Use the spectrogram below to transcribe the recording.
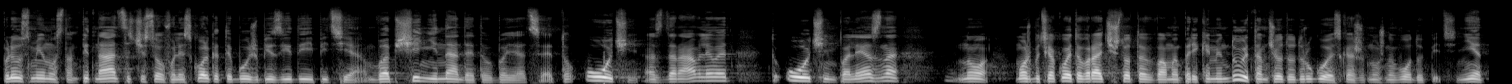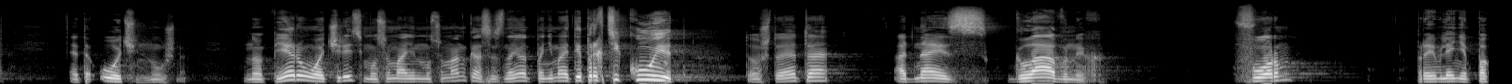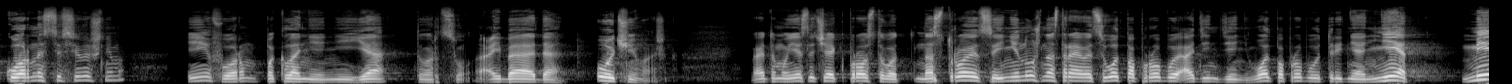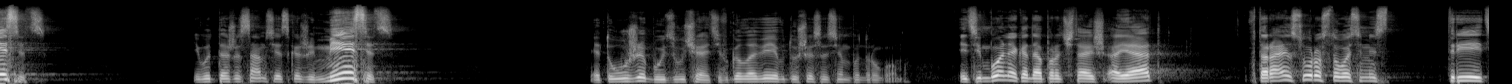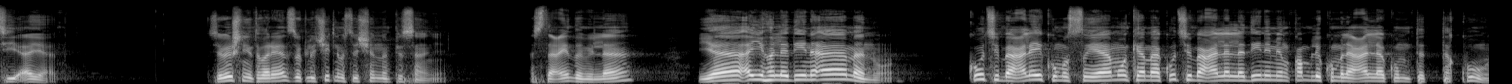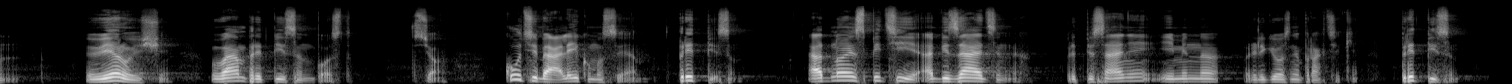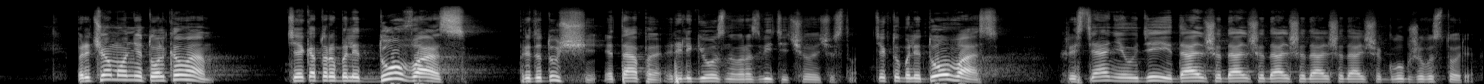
плюс-минус там 15 часов или сколько ты будешь без еды и питья. Вообще не надо этого бояться. Это очень оздоравливает, это очень полезно. Но может быть, какой-то врач что-то вам и порекомендует, там что-то другое, скажет, нужно воду пить. Нет, это очень нужно. Но в первую очередь мусульманин, мусульманка осознает, понимает и практикует то, что это одна из главных форм проявления покорности Всевышнему и форм поклонения Творцу. Айбада. Очень важно. Поэтому если человек просто вот настроится, и не нужно настраиваться, вот попробую один день, вот попробую три дня. Нет, месяц. И вот даже сам себе скажи, месяц. Это уже будет звучать и в голове, и в душе совсем по-другому. И тем более, когда прочитаешь аят, вторая сура, 183 аят. Всевышний Творец в заключительном священном писании. يا أيها الذين آمنوا كتب عليكم الصيام كما كتب على الذين من قبلكم لعلكم تتقون Верующие, вам предписан пост. Все. Кутиба алейкум усиям. Предписан. Одно из пяти обязательных предписаний именно в религиозной практике. Предписан. Причем он не только вам. Те, которые были до вас, предыдущие этапы религиозного развития человечества. Те, кто были до вас, христиане, иудеи, дальше, дальше, дальше, дальше, дальше, глубже в историю.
